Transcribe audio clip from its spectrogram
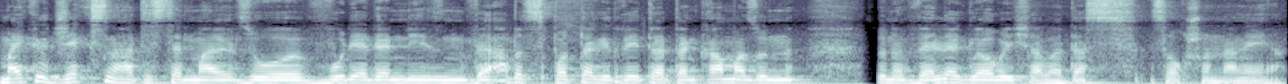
Michael Jackson hat es dann mal so, wo der dann diesen Werbespot da gedreht hat, dann kam mal so, ein, so eine Welle, glaube ich, aber das ist auch schon lange her.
